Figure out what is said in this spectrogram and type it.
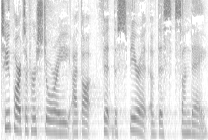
Two parts of her story I thought fit the spirit of this Sunday.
